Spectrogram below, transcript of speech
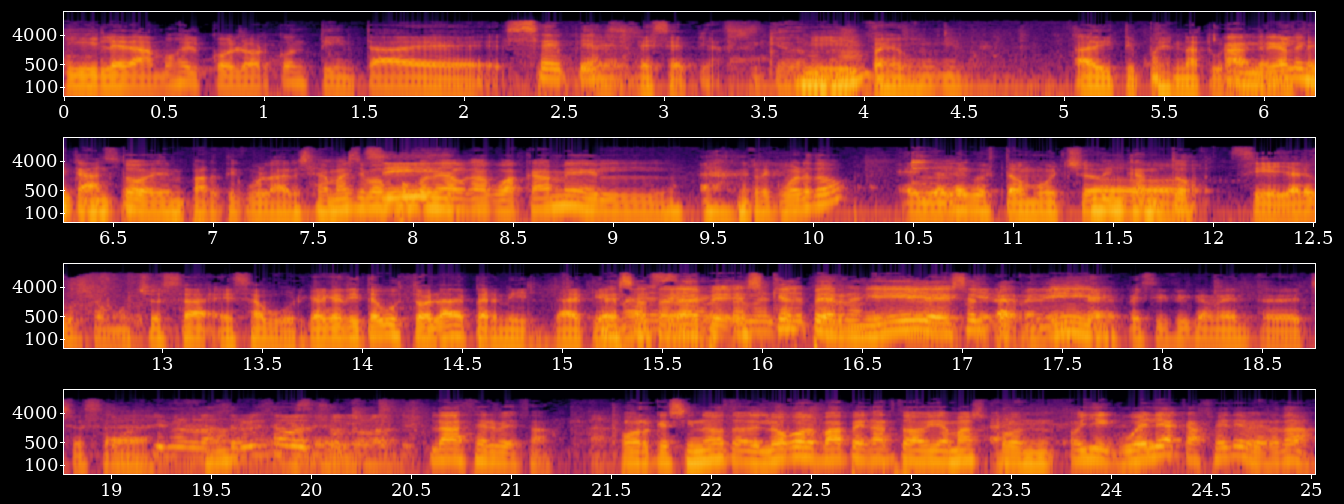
y le damos el color con tinta de Sepias. De, de sepias. Y pues es un aditivo pues, natural. A Andrea en le este encantó caso. en particular. Si además lleva Sí. un poco de alga guacame, el recuerdo. Ella le gustó mucho. Me encantó. Sí, ella le gustó mucho esa, esa burger. Que a ti te gustó la de pernil, la de pierna de pe- es que el pernil Que- es el pernil. Específicamente, de hecho, esa. ¿Primero la cerveza o el chocolate? La cerveza. Porque si no, luego va a pegar todavía más con. Oye, huele a café de verdad.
